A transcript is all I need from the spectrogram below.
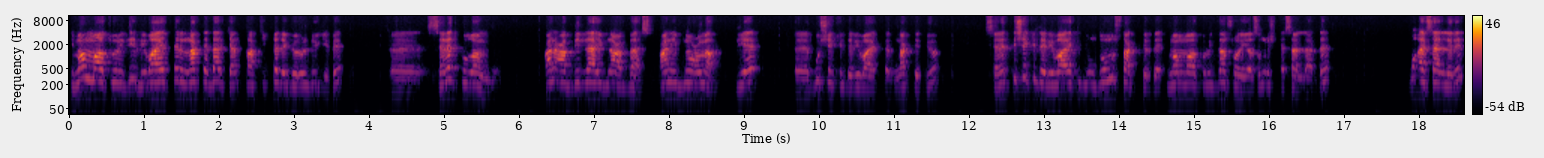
İmam Maturidi rivayetleri naklederken tahkikte de görüldüğü gibi e, senet kullanmıyor. An Abdullah İbni Abbas, An İbni Umar diye e, bu şekilde rivayetleri naklediyor. Senetli şekilde rivayeti bulduğumuz takdirde İmam Maturidi'den sonra yazılmış eserlerde bu eserlerin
